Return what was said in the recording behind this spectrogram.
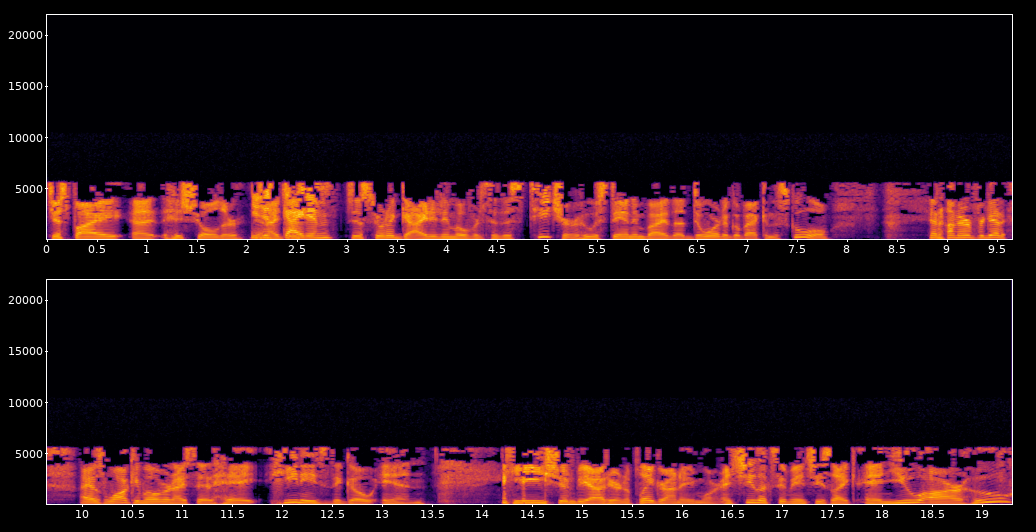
just by uh, his shoulder. You just I guide just, him? Just sort of guided him over to this teacher who was standing by the door to go back in the school. And I'll never forget it. I was walking over and I said, Hey, he needs to go in he shouldn't be out here in the playground anymore. And she looks at me and she's like, and you are who?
